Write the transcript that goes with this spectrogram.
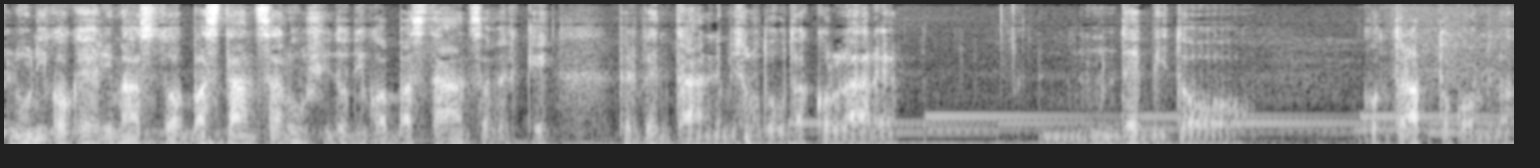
L'unico che è rimasto abbastanza lucido, dico abbastanza perché per vent'anni mi sono dovuto accollare un debito contratto con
